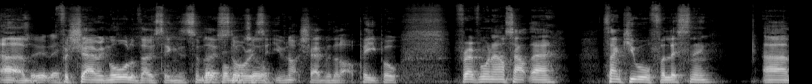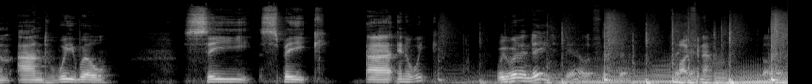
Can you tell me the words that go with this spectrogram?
Um, for sharing all of those things and some No of those stories that you've not shared with a lot of people. For everyone else out there, thank you all for listening. Um, and we will see, speak uh, in a week. we will indeed. Yeah, I look forward to it. Bye for now. Bye.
